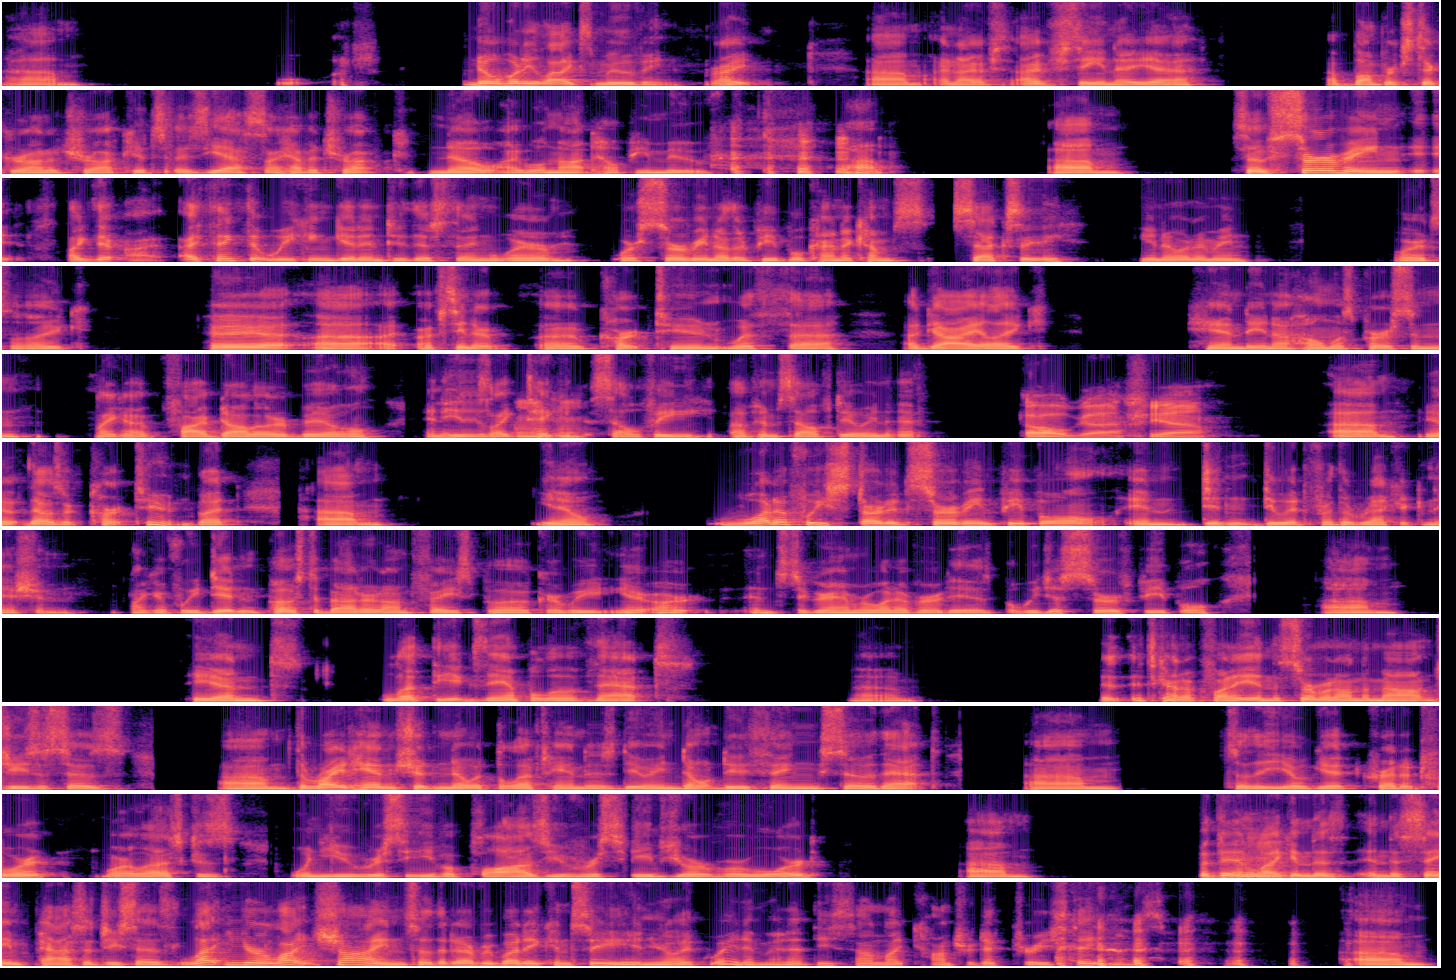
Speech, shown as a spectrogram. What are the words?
um, nobody likes moving, right? Um, and I've I've seen a uh, a bumper sticker on a truck. It says, "Yes, I have a truck. No, I will not help you move." uh, um, so serving, it, like there, I, I think that we can get into this thing where where serving other people kind of comes sexy. You know what I mean? Where it's like, hey, uh, uh I've seen a, a cartoon with uh, a guy like handing a homeless person like a five dollar bill, and he's like mm-hmm. taking a selfie of himself doing it. Oh gosh, yeah. Um, you know, that was a cartoon, but um, you know, what if we started serving people and didn't do it for the recognition? Like if we didn't post about it on Facebook or we, you know, or Instagram or whatever it is, but we just serve people, um, and let the example of that. Um, it, it's kind of funny in the Sermon on the Mount. Jesus says, um, "The right hand shouldn't know what the left hand is doing. Don't do things so that um, so that you'll get credit for it more or less because when you receive applause you've received your reward um, but then mm-hmm. like in the in the same passage he says let your light shine so that everybody can see and you're like wait a minute these sound like contradictory statements um,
